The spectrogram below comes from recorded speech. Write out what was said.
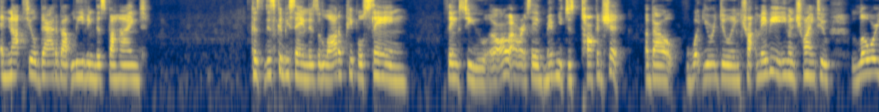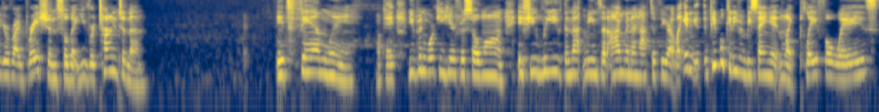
and not feel bad about leaving this behind. Because this could be saying there's a lot of people saying things to you. All I would say maybe just talking shit about what you were doing, try, maybe even trying to lower your vibration so that you return to them. It's family. Okay. You've been working here for so long. If you leave, then that means that I'm going to have to figure out like, and people could even be saying it in like playful ways,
